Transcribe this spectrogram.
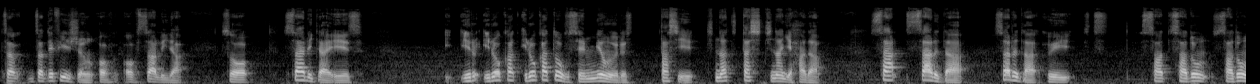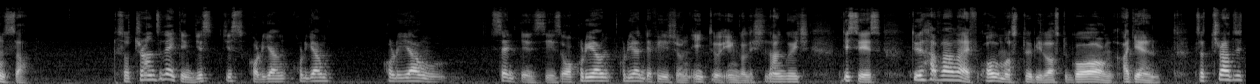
the, the definition of, of salida. So salida is 色色か色かと鮮明るたし、ちなたしちなぎ肌。さ、サルダ、サルダウイ、サ、サドン、サドンサ。So translating this, this Korean, Korean, Korean sentences or Korean, Korean definition into English language, this is to have a life almost to be lost, go on again. The transit,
